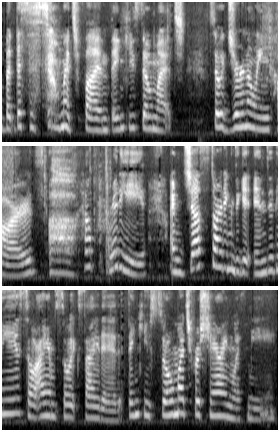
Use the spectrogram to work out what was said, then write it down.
But this is so much fun. Thank you so much. So journaling cards. Oh, how pretty. I'm just starting to get into these, so I am so excited. Thank you so much for sharing with me.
